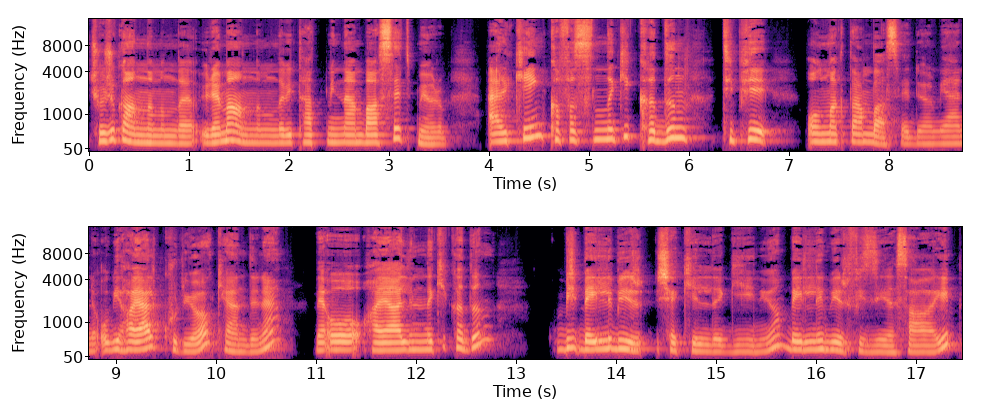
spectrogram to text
çocuk anlamında, üreme anlamında bir tatminden bahsetmiyorum. Erkeğin kafasındaki kadın tipi olmaktan bahsediyorum. Yani o bir hayal kuruyor kendine ve o hayalindeki kadın bir, belli bir şekilde giyiniyor. Belli bir fiziğe sahip.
